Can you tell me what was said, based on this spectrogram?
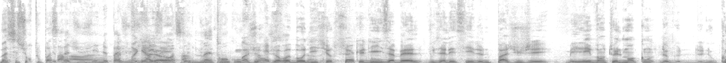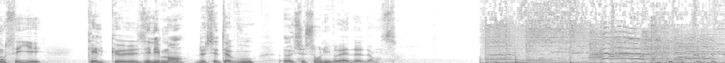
Bah c'est surtout pas Ne ça. pas juger, ne pas juger les autres. donc, Mettre en Moi, je, rebondis sur ce que dit Isabelle. Vous allez essayer de ne pas juger, mais éventuellement de nous conseiller quelques éléments de cet avou. Euh, ce sont livrets de la danse.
